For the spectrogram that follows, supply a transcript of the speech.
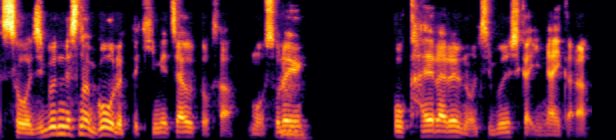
そう、自分でそのゴールって決めちゃうとさ、もうそれうんを変えられるの自分しかいないから、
